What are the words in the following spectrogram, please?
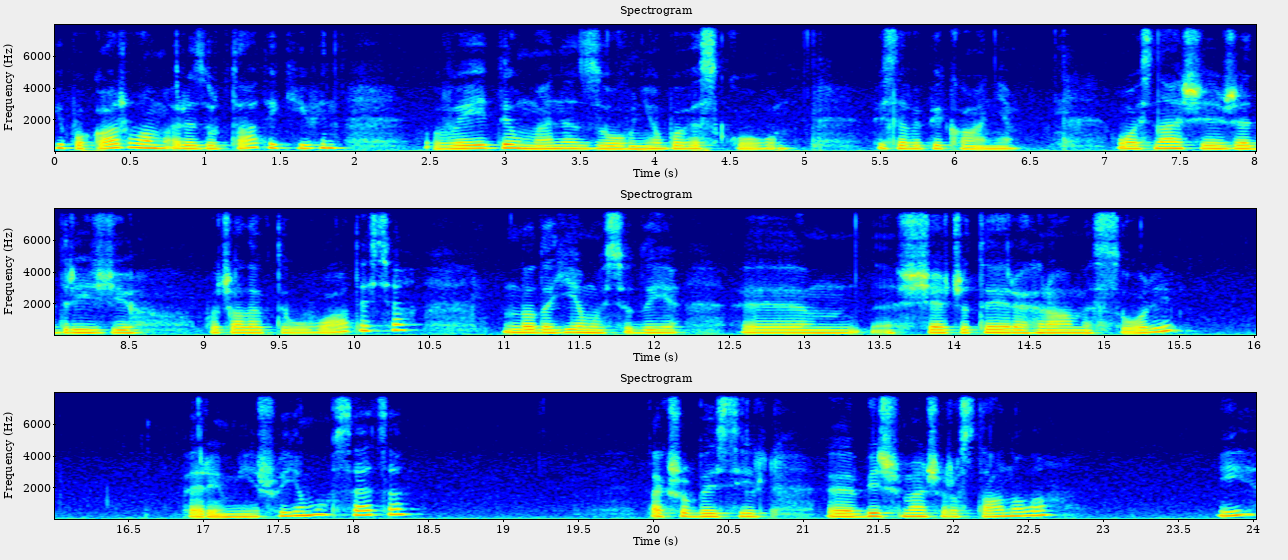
і покажу вам результат, який він вийде в мене ззовні, обов'язково після випікання. Ось наші вже дріжджі почали активуватися. Додаємо сюди ще 4 грами солі. Перемішуємо все це, так, щоб сіль е, більш-менш розтанула. І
